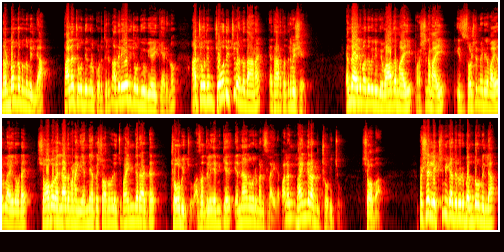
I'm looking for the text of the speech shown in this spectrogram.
നിർബന്ധമൊന്നുമില്ല. പല ചോദ്യങ്ങൾ കൊടുത്തിരുന്നു. അതിലേത് ചോദ്യം ഉപയോഗിക്കായിരുന്നു? ആ ചോദ്യം ചോദിച്ചു എന്നതാണ് യഥാർത്ഥത്തിൽ വിഷയം. എന്തായാലും അത് വലിയ വിവാദമായി പ്രശ്നമായി. ഇത് സോഷ്യൽ മീഡിയ വൈറലായതോടെ ശോഭ വല്ലാതെ പണങ്ങി. എന്നെയൊക്കെ ശോഭ വിളിച്ച് ഭയങ്കരമായിട്ട് ക്ഷോഭിച്ചു. അസത്തിൽ എനിക്ക് എന്നാന്ന് പോലും മനസ്സിലായില്ല. പല ഭയങ്കരമായിട്ട് ക്ഷോഭിച്ചു ശോഭ. പക്ഷേ ലക്ഷ്മിക്ക് അതിലൊരു ബന്ധവുമില്ല.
